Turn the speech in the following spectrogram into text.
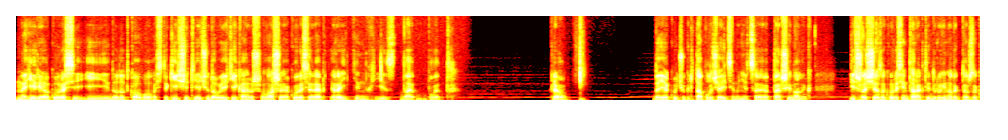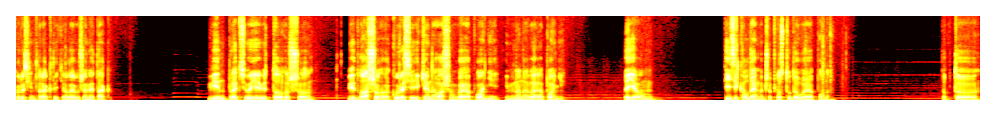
На гірі акурасі, і додатково ось такий щит є чудовий, який каже, що ваш акурасі рейтинг із Doublet. Кльово. Дає кучу кріта, виходить, мені це перший нодик. І що ще за Курис інтерактить, другий нодик теж за Курис інтерактить, але вже не так. Він працює від того, що від вашого акурасі, яке на вашому веапоні, іменно на веапоні, дає вам physical damage просто до веапона. Тобто.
